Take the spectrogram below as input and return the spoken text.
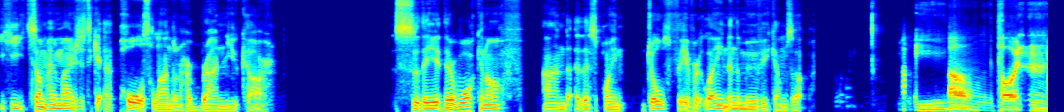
he somehow manages to get a pole to land on her brand new car. So they they're walking off, and at this point, Joel's favorite line in the movie comes up. Oh, Thornton.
